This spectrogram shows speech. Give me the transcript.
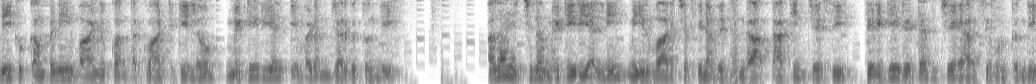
మీకు కంపెనీ వాళ్ళు కొంత క్వాంటిటీలో మెటీరియల్ ఇవ్వడం జరుగుతుంది. అలా ఇచ్చిన మెటీరియల్ని మీరు వారు చెప్పిన విధంగా ప్యాకింగ్ చేసి తిరిగి రిటర్న్ చేయాల్సి ఉంటుంది.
